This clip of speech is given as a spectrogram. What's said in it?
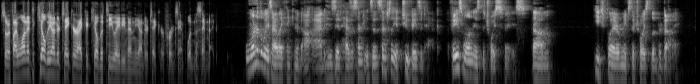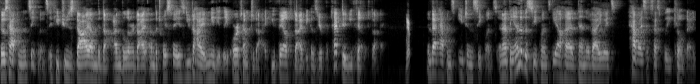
So if I wanted to kill the Undertaker, I could kill the Tea Lady, then the Undertaker, for example, in the same night. one of the ways I like thinking of Alhad is it has essentially it's essentially a two phase attack. Phase one is the choice phase. Um, each player makes their choice live or die. Those happen in sequence. If you choose die on the die, on the live or die on the choice phase, you die immediately or attempt to die. If you fail to die because you're protected, you fail to die. And that happens each in sequence. And at the end of the sequence, the Alhad then evaluates: Have I successfully killed anyone?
